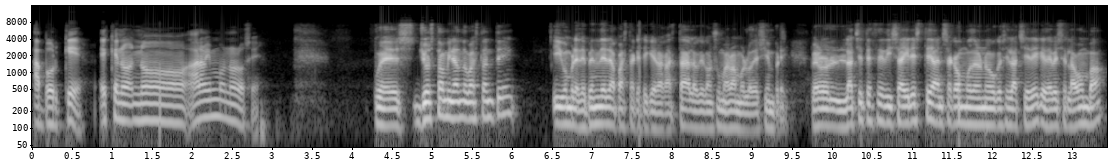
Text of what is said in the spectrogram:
a por qué. Es que no, no, ahora mismo no lo sé. Pues yo he estado mirando bastante y, hombre, depende de la pasta que te quieras gastar, lo que consumas, vamos, lo de siempre. Pero el HTC Desire este han sacado un modelo nuevo que es el HD, que debe ser la bomba.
